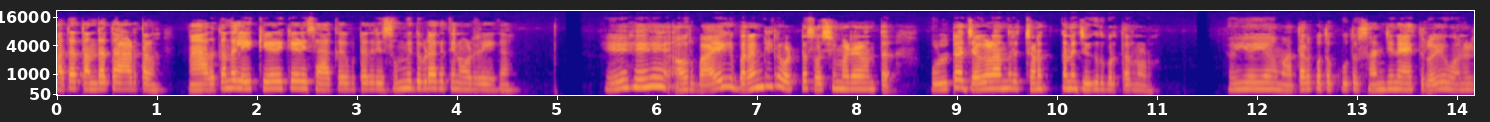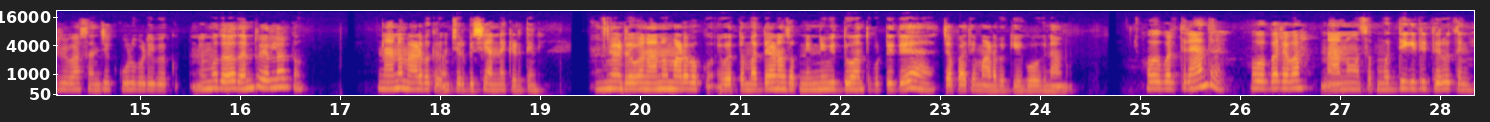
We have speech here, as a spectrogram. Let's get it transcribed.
ಮತ್ತ ತಂದತ ಆಡ್ತಾಳ. ಅದಕ್ಕಂದಲ್ಲಿ ಕೇಳಿ ಕೇಳಿ ಸಾಕಾಗ್ಬಿಟ್ಟದ್ರಿ ಸುಮ್ಮನೆ ಬಿಡಾಕತ್ತಿ ನೋಡ್ರಿ ಈಗ. ಹೇ ಹೇ ಅವ್ರ ಬಾಯಿಗೆ ಬರಂಗಿಲ್ರಿ ಒಟ್ಟ ಸೊಸಿ ಮಾಡ್ಯಾಳಂತ ಉಲ್ಟಾ ಜಗಳ ಅಂದ್ರೆ ಚಣಕ್ಕನೆ ಜಿಗಿದು ಬರ್ತಾರ ನೋಡು. ಅಯ್ಯಯ್ಯ, ಮಾತಾಡ್ಕೊತ ಕೂತ್ರ ಸಂಜೆನೇ ಆಯ್ತು ರೀ ವಾ, ಸಂಜೆ ಕೂಳು ಬಡಿಬೇಕು. ನಿಮ್ಮದು ಅದನ್ರಿ ಎಲ್ಲಾರ್ದು. ನಾನು ಮಾಡ್ಬೇಕು ಒಂಚೂರು ಬಿಸಿ ಅನ್ನ ಕೆಡ್ತೀನಿ. ನೋಡ್ರಿವ ನಾನು ಮಾಡಬೇಕು. ಇವತ್ತು ಮಧ್ಯಾಹ್ನ ಸ್ವಲ್ಪ ನಿನ್ನಿವಿದ್ದು ಅಂತ ಬಿಟ್ಟಿದ್ದೆ, ಚಪಾತಿ ಮಾಡ್ಬೇಕು, ಈಗ ಹೋಗಿ ನಾನು. ಹೋಗಿ ಬರ್ತೀರಾ ಅಂದ್ರೆ? ಹೋಗಿ ಬರ್ರವ ನಾನು ಸ್ವಲ್ಪ ಮುದ್ದೆ ಗಿದ್ದಿ ತಿರುತ್ತೀನಿ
